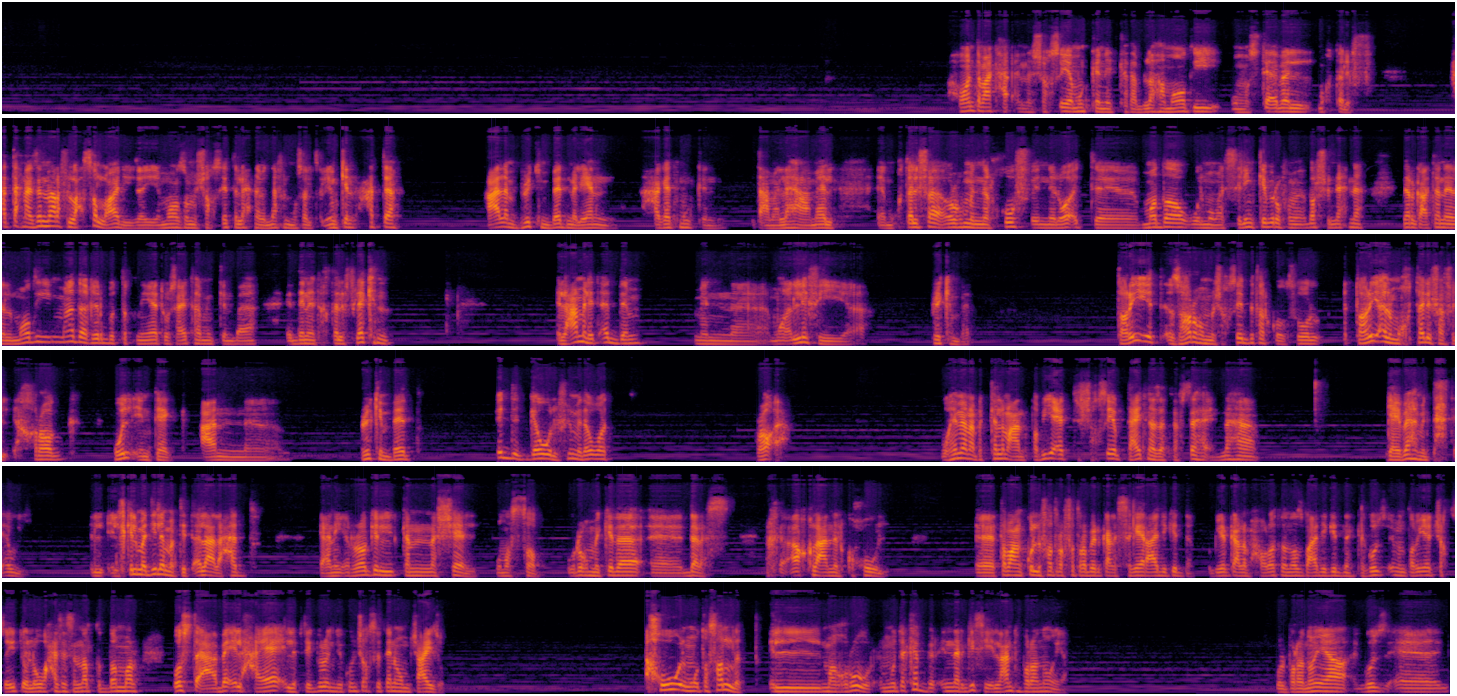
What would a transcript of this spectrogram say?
هو أنت معاك حق إن الشخصية ممكن يتكتب لها ماضي ومستقبل مختلف. حتى إحنا عايزين نعرف اللي حصل له عادي زي معظم الشخصيات اللي إحنا شفناها في المسلسل. يمكن حتى عالم بريكنج باد مليان حاجات ممكن يتعمل لها أعمال مختلفة رغم إن الخوف إن الوقت مضى والممثلين كبروا فما نقدرش إن إحنا نرجع تاني للماضي. ما ده غير بالتقنيات وساعتها ممكن بقى الدنيا تختلف. لكن العمل اتقدم من مؤلفي بريكنج باد طريقة إظهارهم لشخصية بيتر كول سول الطريقة المختلفة في الإخراج والإنتاج عن بريكنج باد إدت جو الفيلم دوت رائع. وهنا أنا بتكلم عن طبيعة الشخصية بتاعتنا ذات نفسها إنها جايباها من تحت قوي. الكلمة دي لما بتتقال على حد يعني الراجل كان نشال ونصاب ورغم كده درس أقلع عن الكحول. طبعا كل فترة فترة بيرجع للسجاير عادي جدا وبيرجع لمحاولات النصب عادي جدا كجزء من طبيعة شخصيته اللي هو حاسس إنها بتتدمر وسط أعباء الحياة اللي بتجبره إنه يكون شخص تاني هو مش عايزه. أخوه المتسلط المغرور المتكبر النرجسي اللي عنده بارانويا. والبارانويا جزء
